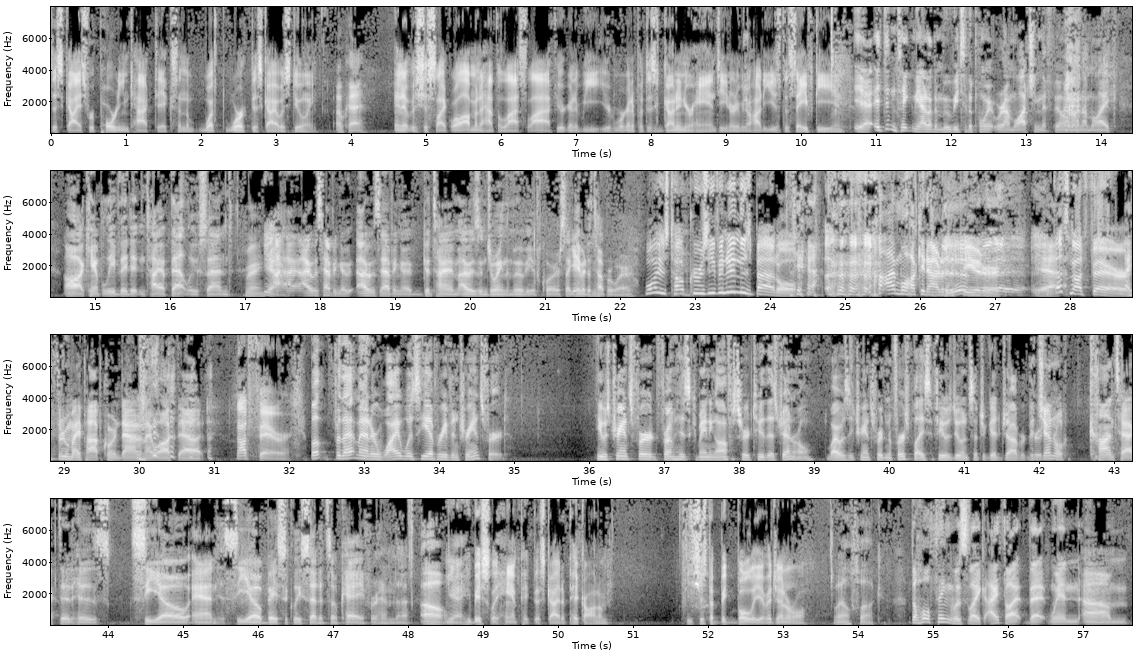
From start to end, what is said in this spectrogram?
this guy's reporting tactics and the, what work this guy was doing. Okay. And it was just like, well, I'm going to have the last laugh. You're going to be, you're, we're going to put this gun in your hands, and you don't even know how to use the safety. And Yeah, it didn't take me out of the movie to the point where I'm watching the film and I'm like, oh, I can't believe they didn't tie up that loose end. Right. Yeah. I, I, I was having a I was having a good time. I was enjoying the movie, of course. I gave it a Tupperware. why is Top Cruise even in this battle? Yeah. I'm walking out of the theater. Yeah, That's not fair. I threw my popcorn down and I walked out. Not fair. But for that matter, why was he ever even transferred? He was transferred from his commanding officer to this general. Why was he transferred in the first place if he was doing such a good job recruiting? The general people? contacted his CO, and his CO basically said it's okay for him to. Oh, Yeah, he basically handpicked this guy to pick on him. He's just a big bully of a general. well, fuck. The whole thing was like I thought that when um,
